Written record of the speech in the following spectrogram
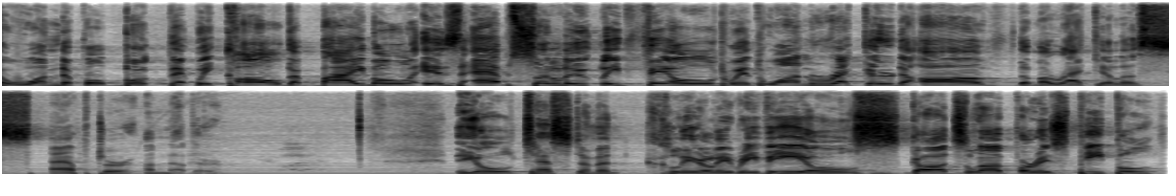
The wonderful book that we call the Bible is absolutely filled with one record of the miraculous after another. The Old Testament clearly reveals God's love for his people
